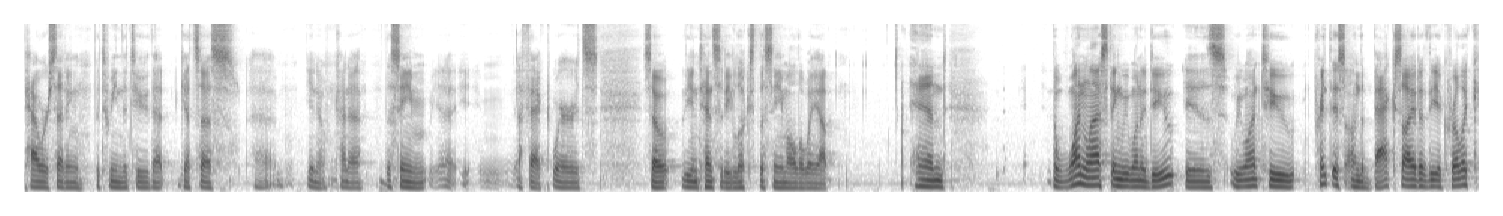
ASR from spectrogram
power setting between the two that gets us, uh, you know, kind of the same uh, effect where it's so the intensity looks the same all the way up. And the one last thing we want to do is we want to print this on the back side of the acrylic.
